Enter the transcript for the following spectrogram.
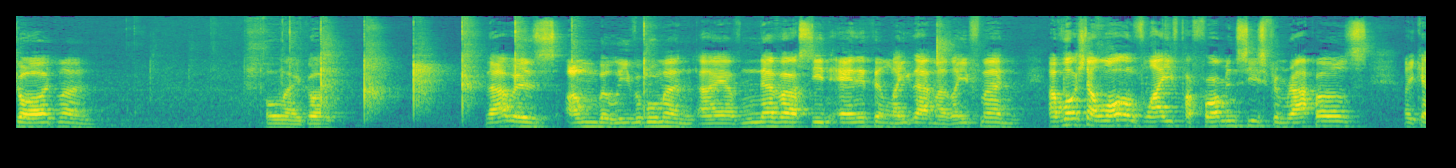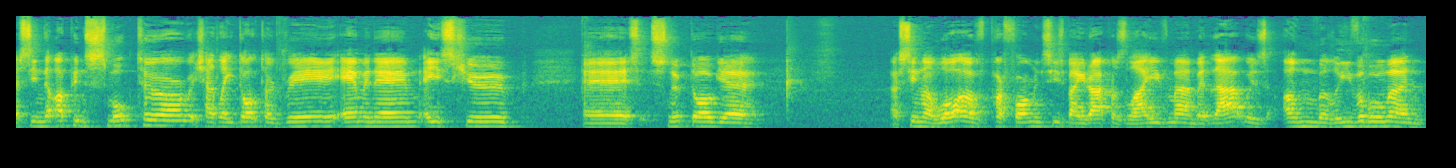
God man. Oh my god. That was unbelievable man. I have never seen anything like that in my life man. I've watched a lot of live performances from rappers. Like I've seen the Up in Smoke tour which had like Dr. Dre, Eminem, Ice Cube, uh, Snoop Dogg yeah. I've seen a lot of performances by rappers live, man, but that was unbelievable, man.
